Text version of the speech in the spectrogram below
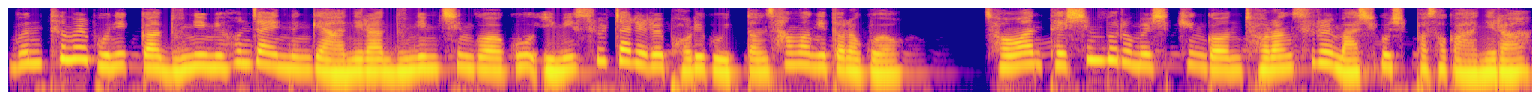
문 틈을 보니까 누님이 혼자 있는 게 아니라 누님 친구하고 이미 술자리를 벌이고 있던 상황이더라고요. 저한테 심부름을 시킨 건 저랑 술을 마시고 싶어서가 아니라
